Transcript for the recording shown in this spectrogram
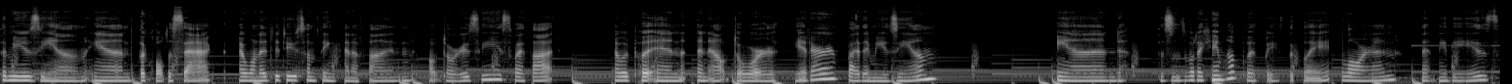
the museum and the cul-de-sac, I wanted to do something kind of fun, outdoorsy. So I thought I would put in an outdoor theater by the museum. And this is what I came up with basically. Lauren sent me these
